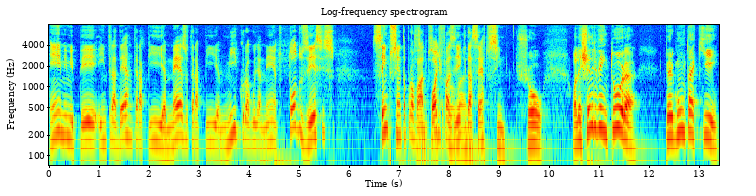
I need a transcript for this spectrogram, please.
MMP, intradermoterapia, mesoterapia, microagulhamento, todos esses 100% aprovado. 100% Pode fazer aprovado. que dá certo sim. Show. O Alexandre Ventura pergunta aqui,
